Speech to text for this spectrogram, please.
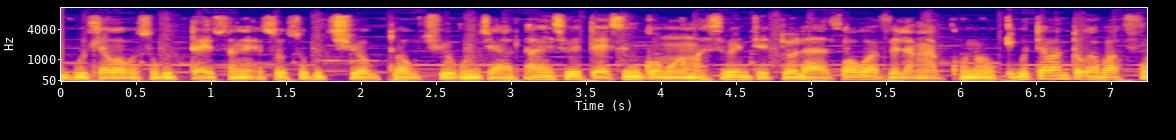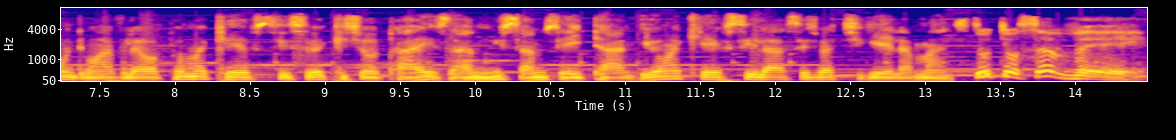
ukudla kwabo sokudayiswa sokuthiwa kuthiwa kuthiwe kunjalo. Abanye sebedayisa inkomo ngama-seventy dollars kwakwavela ngaphi khonoko yikuthi abantu kabafundi bangavela baphiwa ama-k f c sebegijima kuthiwa hayi izanu izanu siyayithanda yiko ama-k f c la sesibajikela manje studio 7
